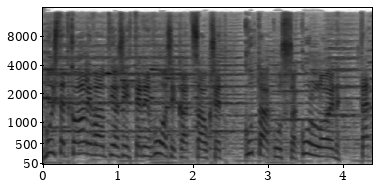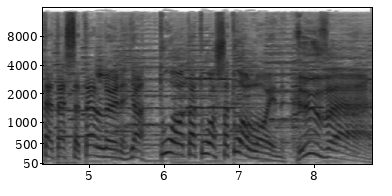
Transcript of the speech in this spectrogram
Muistatko alivaltiosihteerin vuosikatsaukset kutakussa kulloin, tätä tässä tällöin ja tuota tuossa tuolloin? Hyvä!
